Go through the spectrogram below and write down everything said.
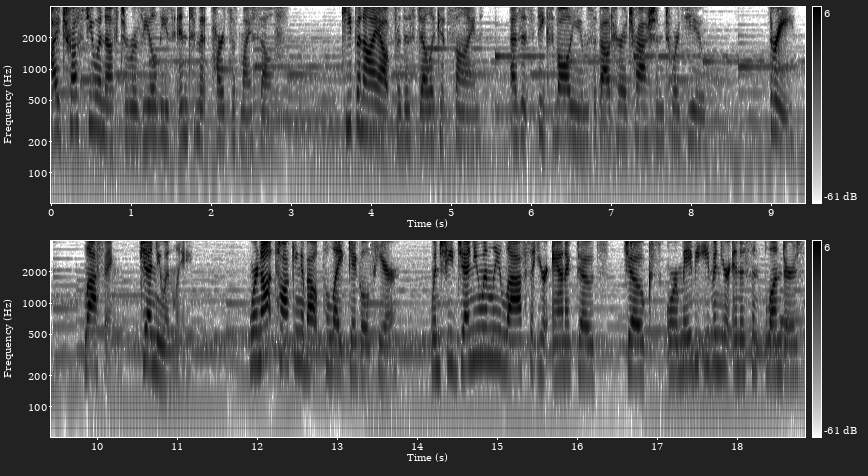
I trust you enough to reveal these intimate parts of myself. Keep an eye out for this delicate sign, as it speaks volumes about her attraction towards you. 3. Laughing, genuinely. We're not talking about polite giggles here. When she genuinely laughs at your anecdotes, jokes, or maybe even your innocent blunders,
